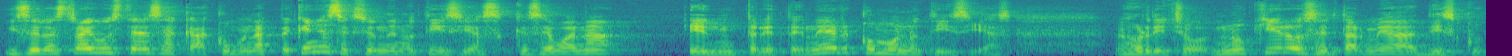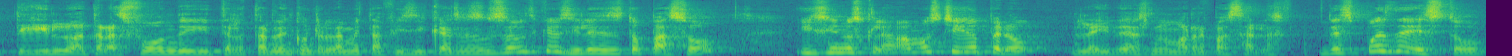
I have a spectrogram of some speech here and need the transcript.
y se las traigo a ustedes acá como una pequeña sección de noticias que se van a entretener como noticias mejor dicho, no quiero sentarme a discutirlo a trasfondo y tratar de encontrar la metafísica. Solo quiero decirles esto pasó y si nos clavamos chido, pero la idea es no más repasarlas. Después de esto,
